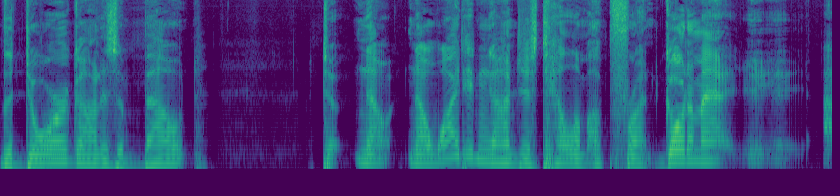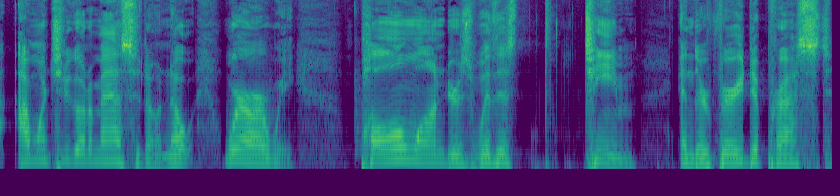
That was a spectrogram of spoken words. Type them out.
the door God is about to now. Now, why didn't God just tell him up front, "Go to Ma- I want you to go to Macedon"? No, where are we? Paul wanders with his team, and they're very depressed,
